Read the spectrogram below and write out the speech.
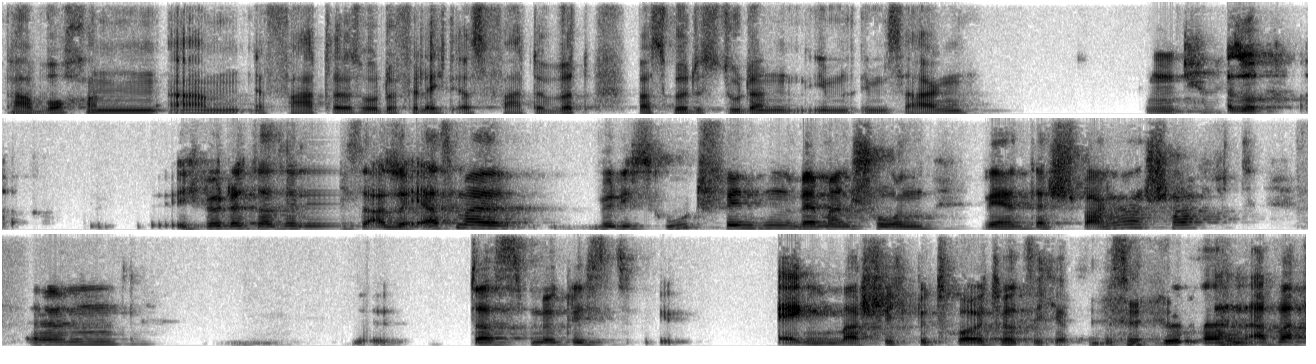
paar Wochen ähm, Vater ist oder vielleicht erst Vater wird, was würdest du dann ihm, ihm sagen? Hm, also ich würde tatsächlich sagen, also erstmal würde ich es gut finden, wenn man schon während der Schwangerschaft ähm, das möglichst engmaschig betreut, hört sich jetzt ein bisschen blöd an, aber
